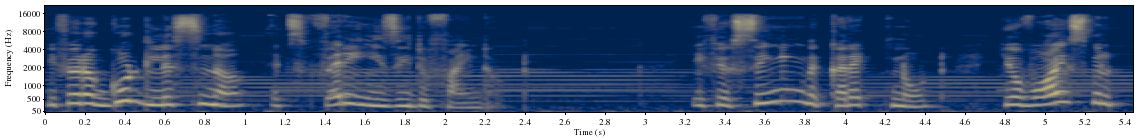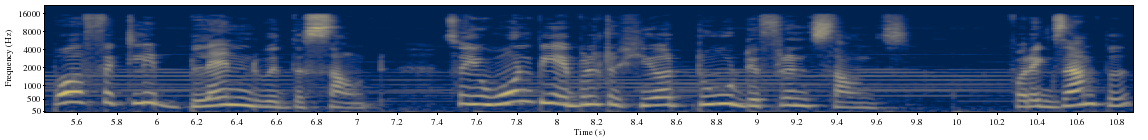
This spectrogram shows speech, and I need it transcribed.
if you're a good listener, it's very easy to find out. If you're singing the correct note, your voice will perfectly blend with the sound. So you won't be able to hear two different sounds. For example,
